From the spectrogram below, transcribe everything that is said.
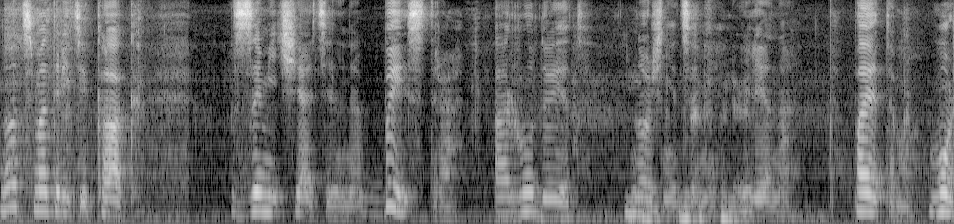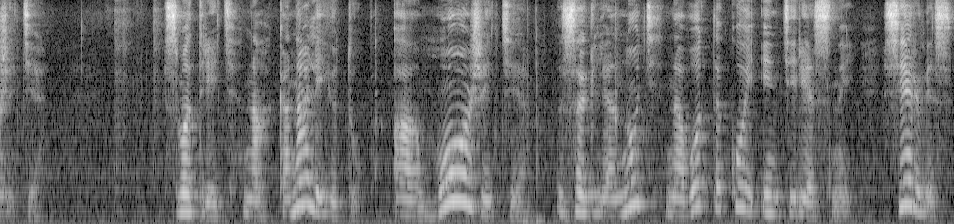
Ну вот смотрите, как замечательно, быстро орудует ножницами Лена. Поэтому можете смотреть на канале YouTube, а можете заглянуть на вот такой интересный сервис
